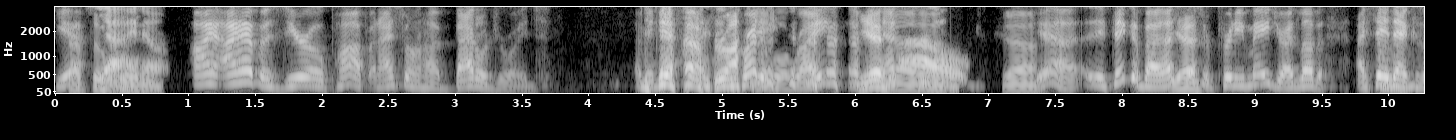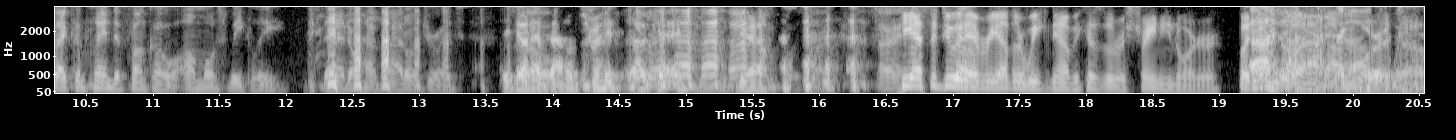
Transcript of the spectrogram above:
Yeah, That's so yeah, cool. I know. I, I have a zero pop, and I still don't have battle droids. I mean, Yeah, that's, that's right. incredible, right? I mean, Yes. that's- Wow. yeah. Yeah, think about it. That's, Yeah. those are pretty major. I'd love it. I say that because I complain to Funko almost weekly that I don't have battle droids. They don't have battle droids. Okay. Yeah. I'm sorry. All right. He has to do it every other week now because of the restraining order, but he Ah, still yeah. asks No, no. for it though.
